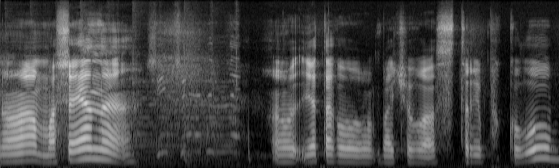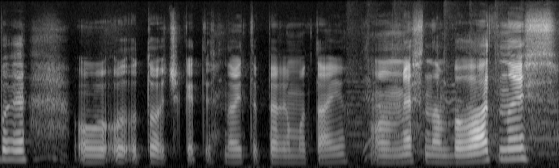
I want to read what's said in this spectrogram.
Ну, машини. О, Я так бачу у вас стрип-клуби. Ото, чекайте, давайте перемотаю. О, місна болотність.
